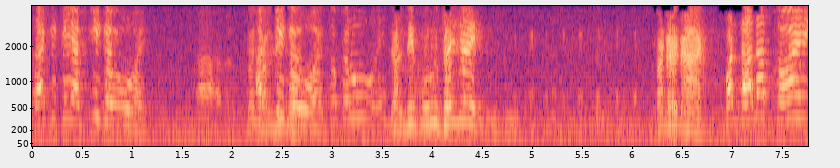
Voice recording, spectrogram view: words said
કારણ કે કઈ અટકી ગયું હોય. જલ્દી પૂરું- હોય તો પેલું જલ્દી પૂરું થઈ જાય. પણ દાદા તોય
